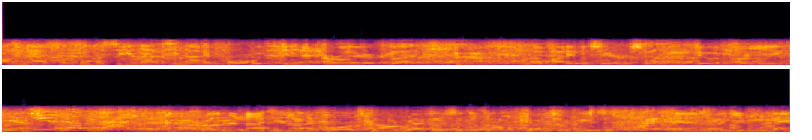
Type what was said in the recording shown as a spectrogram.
on Nashville, Tennessee in 1994. We did it earlier, but nobody was here, so we're going to do it for you again. I in 1994. It's called Wreckless. It was on the country music, and uh, you may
